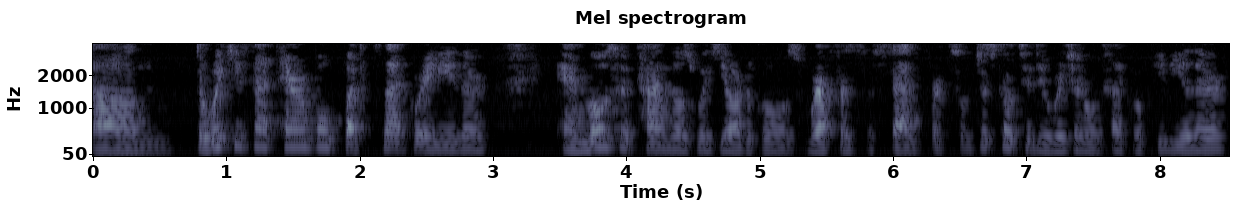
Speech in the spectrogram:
Um, the is not terrible, but it's not great either. And most of the time, those wiki articles reference the Stanford. So just go to the original encyclopedia there.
